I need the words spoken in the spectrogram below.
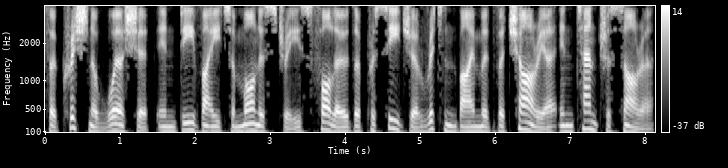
for Krishna worship in Dvaita monasteries follow the procedure written by Madhvacharya in Tantrasara.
